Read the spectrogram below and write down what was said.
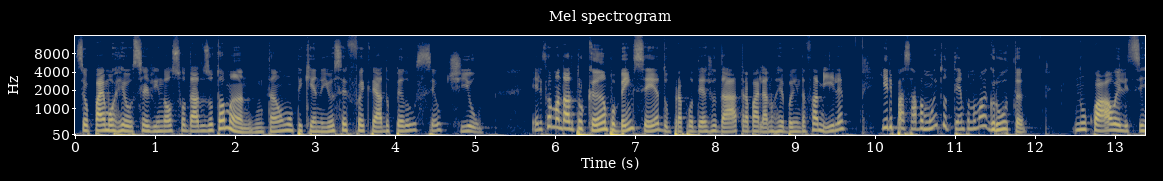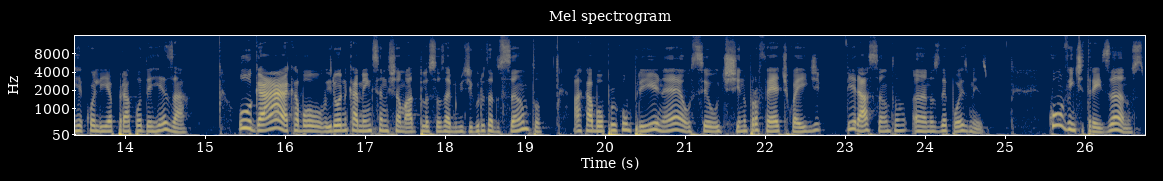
Seu pai morreu servindo aos soldados otomanos, então o pequeno Youssef foi criado pelo seu tio. Ele foi mandado para o campo bem cedo para poder ajudar a trabalhar no rebanho da família, e ele passava muito tempo numa gruta, no qual ele se recolhia para poder rezar. O lugar acabou, ironicamente, sendo chamado pelos seus amigos de Gruta do Santo, acabou por cumprir né, o seu destino profético aí de virar santo anos depois mesmo. Com 23 anos,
